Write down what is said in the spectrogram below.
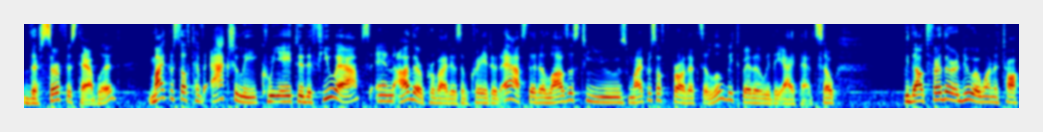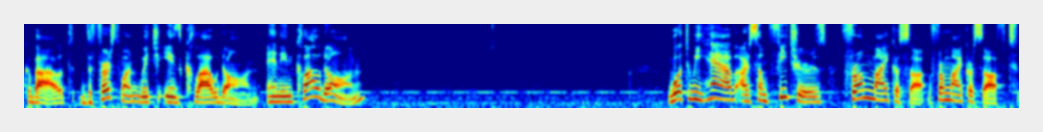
the Surface tablet, Microsoft have actually created a few apps and other providers have created apps that allows us to use Microsoft products a little bit better with the iPad. So without further ado, I want to talk about the first one, which is CloudOn. And in CloudOn, what we have are some features from Microsoft, from Microsoft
